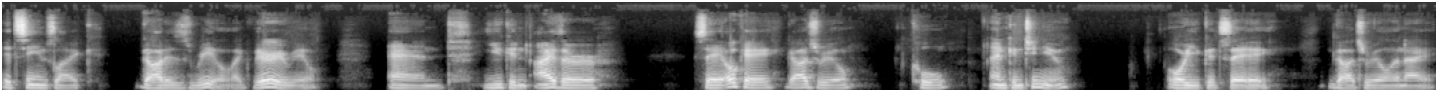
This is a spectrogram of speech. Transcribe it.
it seems like God is real, like very real. and you can either say, okay, God's real, cool, and continue, or you could say, God's real and I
